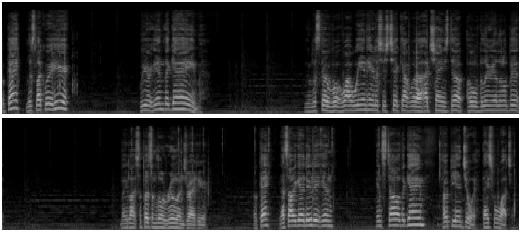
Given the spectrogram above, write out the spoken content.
Okay, looks like we're here. We are in the game. Let's go. While we in here, let's just check out what I, I changed up over Valyria a little bit. Made like, so put some little ruins right here. Okay, that's all you gotta do to in, install the game. Hope you enjoy. Thanks for watching.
